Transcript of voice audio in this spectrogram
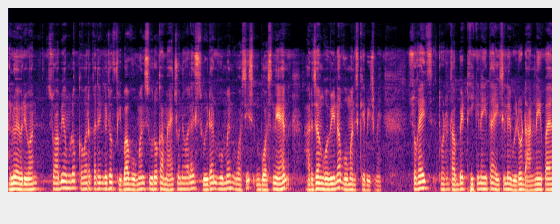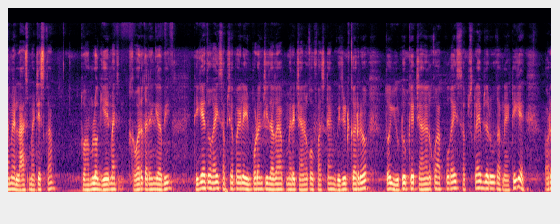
हेलो एवरीवन सो अभी हम लोग कवर करेंगे जो फीबा वुमेंस यूरो का मैच होने वाला है Sweden women versus Bosnia and Herzegovina women's के बीच में। सो so गाइज़ थोड़ा तबियत ठीक नहीं था, इसलिए वीडियो डाल नहीं पाया मैं लास्ट मैचेस का। तो हम लोग ये मैच कवर करेंगे अभी। ठीक है? तो गाइज़ सबसे पहले इंपॉर्टेंट चीज़, अगर आप मेरे चैनल को फ़र्स्ट टाइम विज़िट कर रहे हो तो यूट्यूब के चैनल को आपको गाइज़ सब्सक्राइब ज़रूर करना है, ठीक है? और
